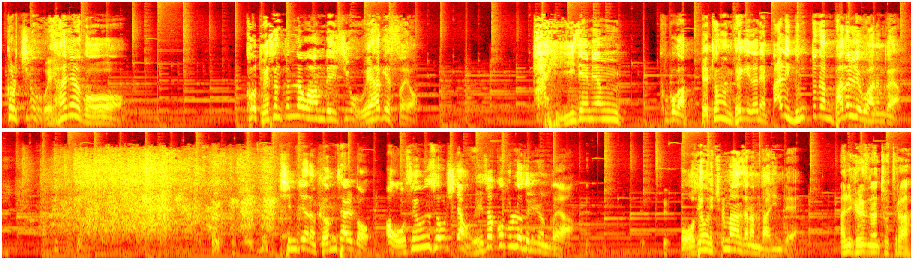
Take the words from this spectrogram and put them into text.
그걸 지금 왜 하냐고. 그거 대선 끝나고 하면 되지 지금 왜 하겠어요? 아, 이재명 후보가 대통령 되기 전에 빨리 눈도장 받으려고 하는 거야. 심지어는 검찰도 아, 오세훈 서울시장 왜 자꾸 불러들이는 거야? 오세훈이 출마한 사람도 아닌데 아니 그래도 난 좋더라.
